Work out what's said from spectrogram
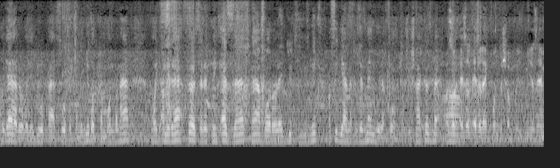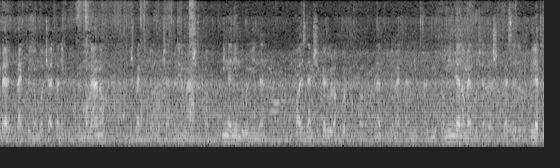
hogy erről, hogy egy jó pár szót, hogyha még nyugodtan mondanál, hogy amire fel szeretnénk ezzel Gáborral együtt hívni a figyelmet, hogy ez mennyire fontos. És már közben az a, ez, a, ez a legfontosabb, hogy, hogy az ember meg tudjon bocsátani magának, és meg tudjon bocsátani a másiknak. Innen indul minden. Ha ez nem sikerül, akkor, nem tudja megtenni. Tehát a minden a megbocsátással kezdődik. Illetve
